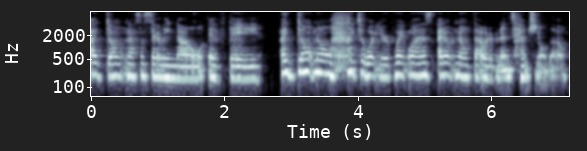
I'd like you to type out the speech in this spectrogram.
I don't necessarily know if they. I don't know, like to what your point was. I don't know if that would have been intentional, though.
